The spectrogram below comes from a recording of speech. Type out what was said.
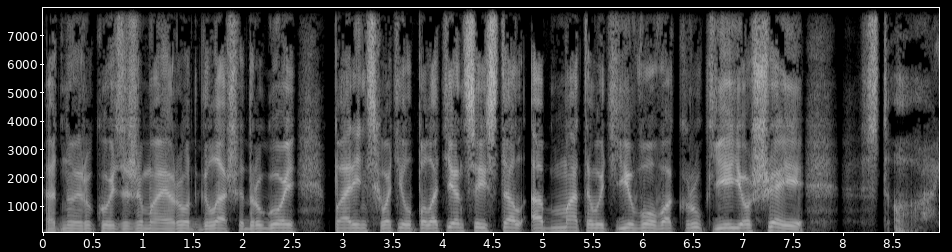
одной рукой зажимая рот Глаши, другой парень схватил полотенце и стал обматывать его вокруг ее шеи. «Стой!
